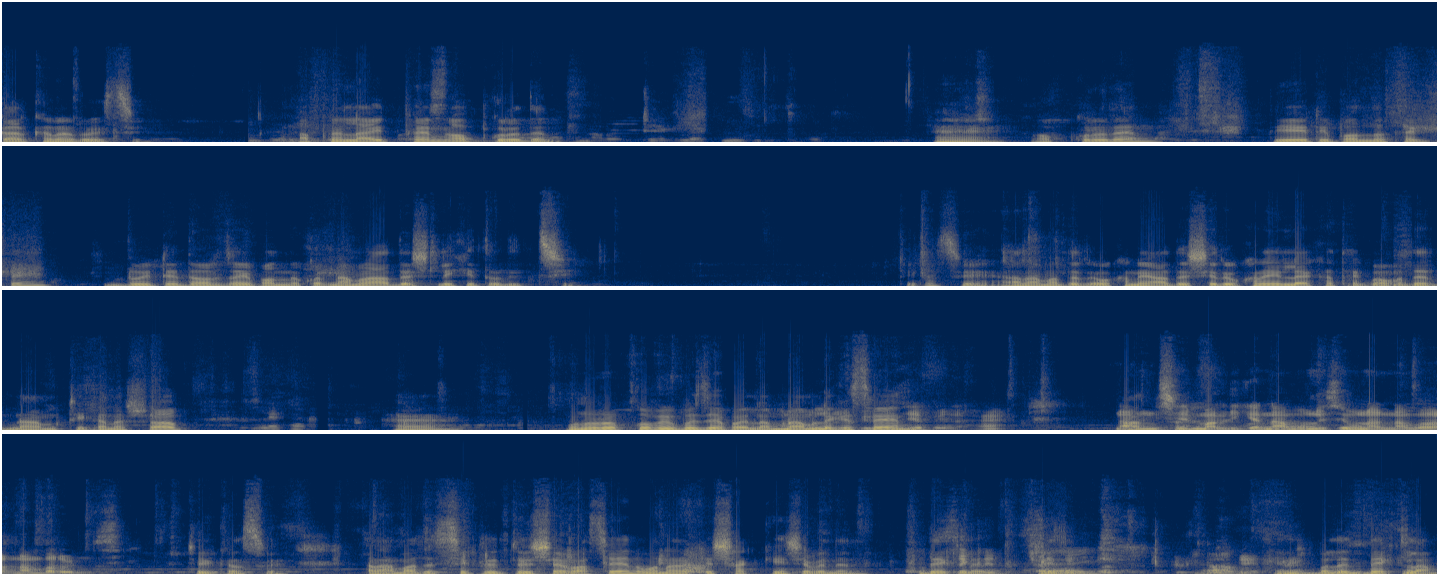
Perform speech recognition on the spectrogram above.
কারখানা রয়েছে। আপনি লাইট ফ্যান অফ করে দেন। হ্যাঁ। অফ করে দেন। দিয়ে এটি বন্ধ থাকবে। দুইটি দরজায় বন্ধ করেন। আমরা আদেশ লিখিত দিচ্ছি। ঠিক আছে? আর আমাদের ওখানে আদেশের ওখানেই লেখা থাকবে। আমাদের নাম ঠিকানা সব। হ্যাঁ। অনুরূপ কপি বুঝে পাইলাম। নাম লিখেছেন? হ্যাঁ। নাম আচ্ছা। মালিকের ওনার নাম্বার ঠিক আছে। আর আমাদের সেক্রেটারি সাহেব আছেন ওনাকে সাক্ষী হিসেবে নেন। দেখলেন। এই যে। বলে দেখলাম।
